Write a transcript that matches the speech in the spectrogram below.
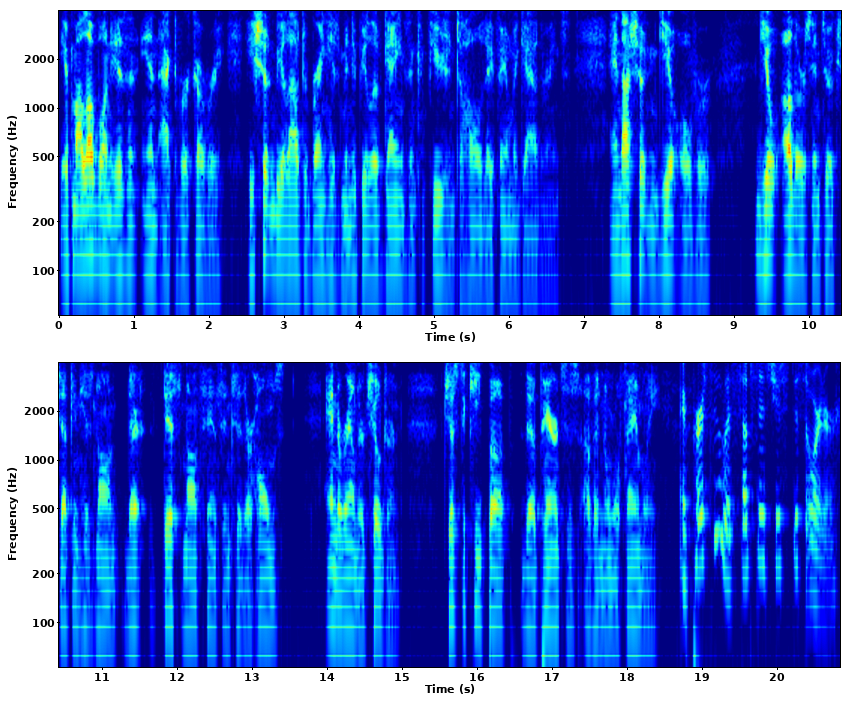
If my loved one isn't in active recovery, he shouldn't be allowed to bring his manipulative games and confusion to holiday family gatherings. And I shouldn't guilt over guilt others into accepting his non their, this nonsense into their homes and around their children just to keep up the appearances of a normal family. A person with substance use disorder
